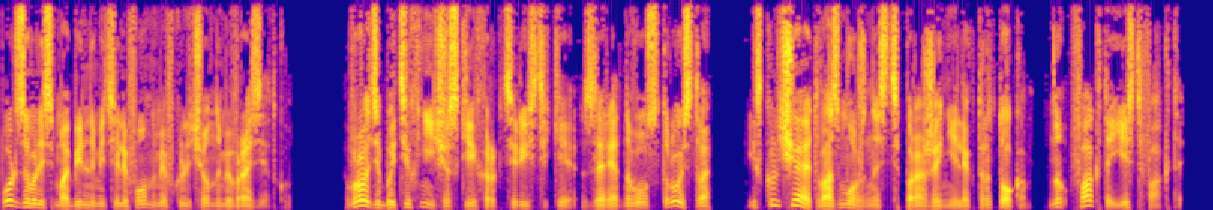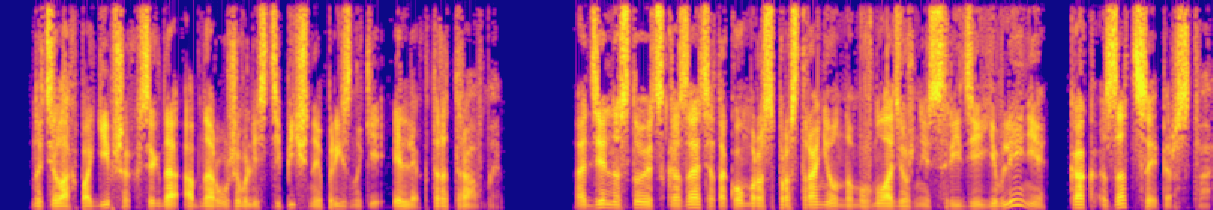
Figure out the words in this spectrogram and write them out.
пользовались мобильными телефонами, включенными в розетку. Вроде бы технические характеристики зарядного устройства исключают возможность поражения электротоком, но факты есть факты. На телах погибших всегда обнаруживались типичные признаки электротравмы. Отдельно стоит сказать о таком распространенном в молодежной среде явлении, как зацеперство.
